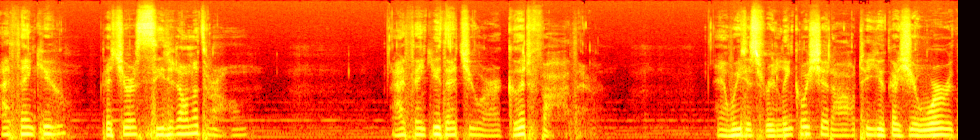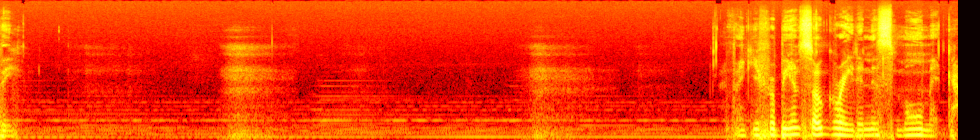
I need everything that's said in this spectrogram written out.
I thank you that you're seated on the throne. I thank you that you are a good father. And we just relinquish it all to you because you're worthy. I Thank you for being so great in this moment, God.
